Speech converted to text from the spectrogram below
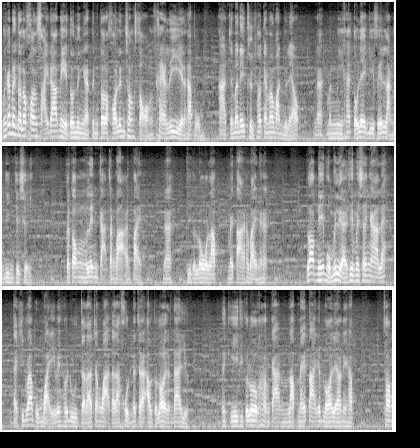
มันก็เป็นตัวละครสายดาเมจตัวหนึ่งอะเป็นตัวละครเล่นช่อง2แครี่นะครับผมอาจจะไม่ได้ถึกเท่าแกมมาวันอยู่แล้วนะมันมีแค่ตัวเลขดีเฟนส์หลังยิงเฉยๆก็ต้องเล่นกะจังหวะกันไปนะพีกโลรับไม่ตายเข้าไปนะฮะรอบนี้ผมไม่เหลือที่ไม่ใช้งานแล้วแต่คิดว่าผมไหวไว้เพราะดูแต่ละจังหวะแต่ละคนน่าจะเอาตัวรอดกันได้อยู่เมื่อกี้พิกโลก็ทำการรับไม้ตายเรียบร้อยแล้วเนี่ยครับ ช่อง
